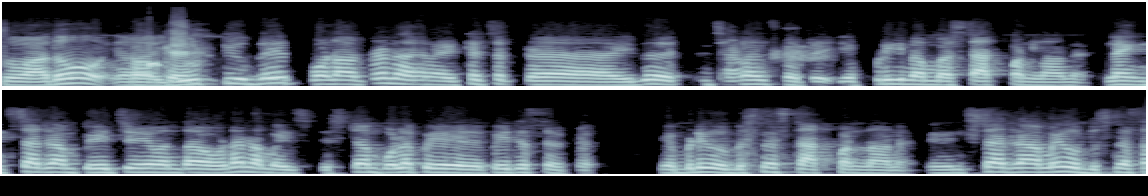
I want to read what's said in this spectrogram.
ஸோ அதுவும். யூடியூப்லேயே போனாக்க நான் எக்கச்சக்க இது சேனல்ஸ் இருக்கு. எப்படி நம்ம ஸ்டார்ட் பண்ணலாம்னு. இல்லை இன்ஸ்டாகிராம் பேஜே வந்தா கூட நம்ம இஷ்டம் போல பேஜஸ் இருக்கு. எப்படி ஒரு பிசினஸ் ஸ்டார்ட் பண்ணலாம்னு. இன்ஸ்டாகிராமே ஒரு பிசினஸ்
